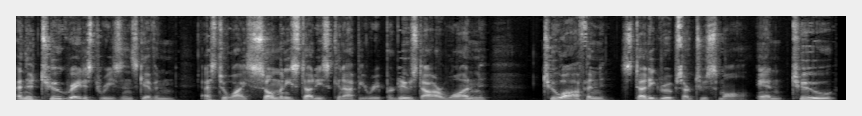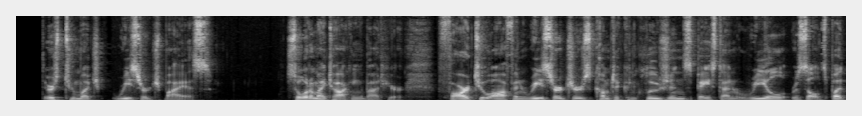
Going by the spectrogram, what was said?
And the two greatest reasons given as to why so many studies cannot be reproduced are one, too often study groups are too small, and two, there's too much research bias. So, what am I talking about here? Far too often, researchers come to conclusions based on real results, but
